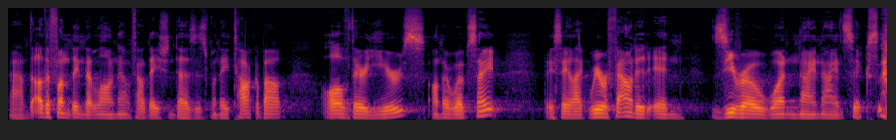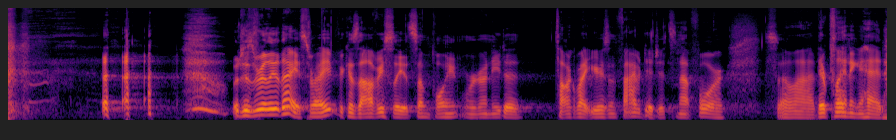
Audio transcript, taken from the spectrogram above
Uh, the other fun thing that Long Now Foundation does is when they talk about all of their years on their website, they say like we were founded in 01996. Which is really nice, right? Because obviously at some point we're going to need to talk about years in five digits, not four. So uh, they're planning ahead.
